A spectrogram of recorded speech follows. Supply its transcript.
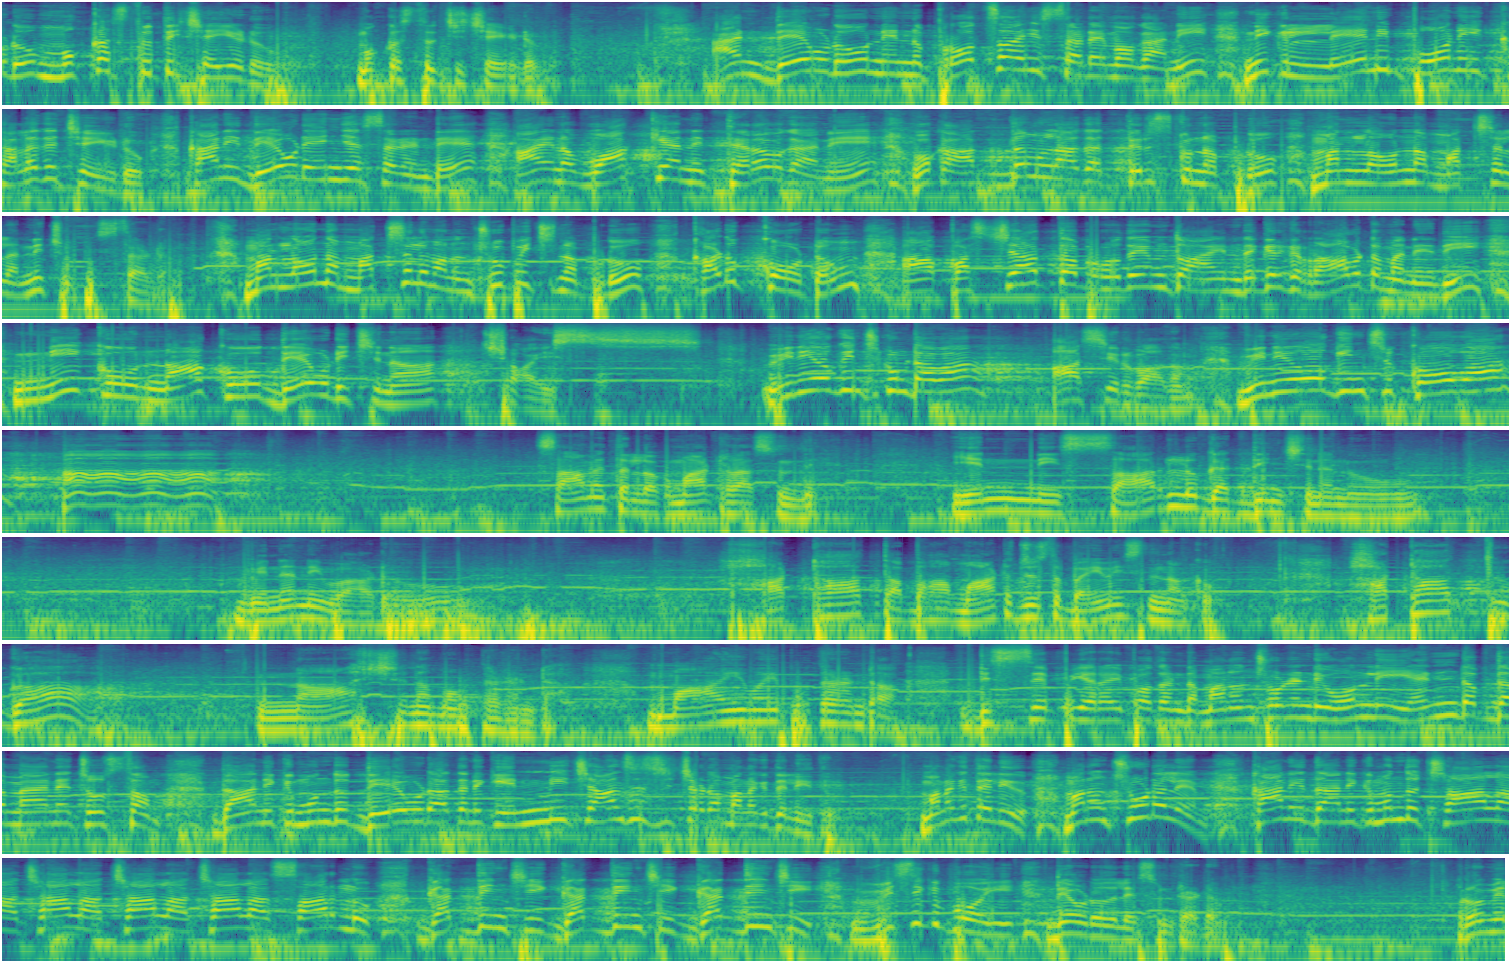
దేవుడు ముఖస్థుతి చేయడు. ముఖస్థుతి చేయడు. అండ్ దేవుడు నిన్ను ప్రోత్సహిస్తాడేమో కానీ నీకు లేనిపోని కలగ చేయడు. కానీ దేవుడు ఏం చేస్తాడంటే ఆయన వాక్యాన్ని తెరవగానే ఒక అద్దంలాగా తెరుచుకున్నప్పుడు మనలో ఉన్న మచ్చలన్నీ చూపిస్తాడు. మనలో ఉన్న మచ్చలు మనం చూపించినప్పుడు కడుక్కోవటం ఆ పశ్చాత్తాప హృదయంతో ఆయన దగ్గరికి రావటం అనేది నీకు నాకు దేవుడిచ్చిన చాయిస్ వినియోగించుకుంటావా? ఆశీర్వాదం. వినియోగించుకోవా? ఆ, సామెతల్లో ఒక మాట రాసింది ఎన్నిసార్లు గద్దించినను విననివాడు హఠాత్ అబ్బా మాట చూస్తే భయం వేసింది నాకు. హఠాత్తుగా నాశనం అవుతాడంట మాయమైపోతాడంట డిస్అపియర్ అయిపోతాడంట. మనం చూడండి ఓన్లీ ఎండ్ ఆఫ్ ద మ్యానే చూస్తాం. దానికి ముందు దేవుడు అతనికి ఎన్ని ఛాన్సెస్ ఇచ్చాడో మనకు తెలియదు మనకు తెలియదు మనం చూడలేం. కానీ దానికి ముందు చాలా చాలా చాలా చాలా సార్లు గద్దించి గద్దించి గద్దించి విసిగిపోయి దేవుడు వదిలేస్తుంటాడు రోమిల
